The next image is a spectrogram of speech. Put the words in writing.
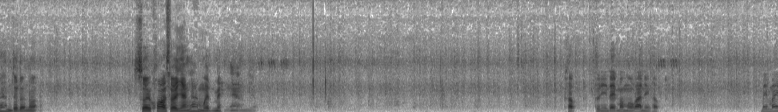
งามตัวละเนาะ สวยข้อสวยหยังงามเหมือนไหมงามอยู่ครับ ตัวนี้ได้มาเมื่อวานนี่ครับ ไม่ไม่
